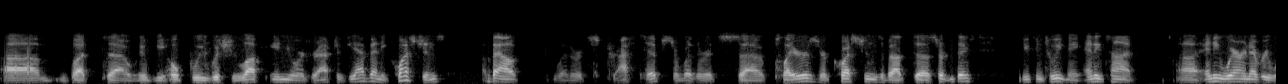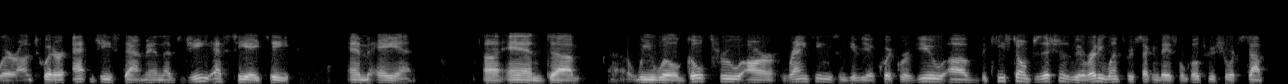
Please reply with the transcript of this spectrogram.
Um, but we, we hope we wish you luck in your draft. If you have any questions about whether it's draft tips or whether it's players or questions about certain things, you can tweet me anytime, anywhere and everywhere on Twitter at gstatman. That's G S T A T M A N. And um, uh, we will go through our rankings and give you a quick review of the keystone positions. We already went through second base. We'll go through shortstop,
